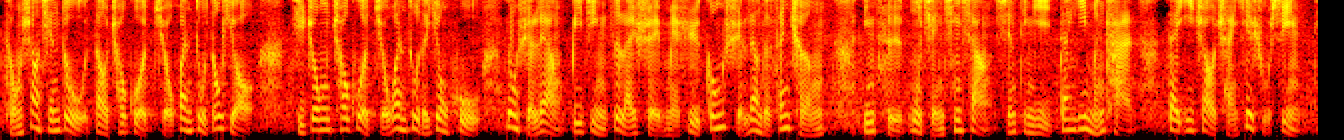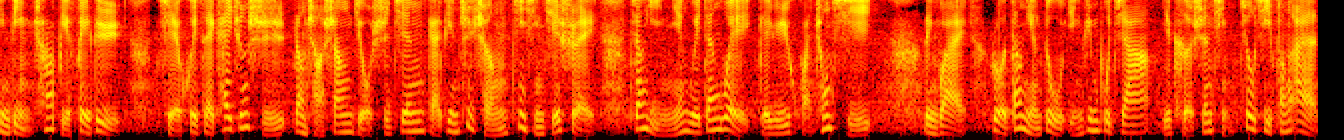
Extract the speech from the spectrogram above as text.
从上千度到超过九万度都有，其中超过九万度的用户用水量逼近自来水每日供水量的三成，因此目前倾向先定义单一门槛，再依照产业属性定定差别费率，且会在开征时让厂商有时间改变制程进行节水，将以年为单位。给予缓冲期。另外，若当年度营运不佳，也可申请救济方案，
